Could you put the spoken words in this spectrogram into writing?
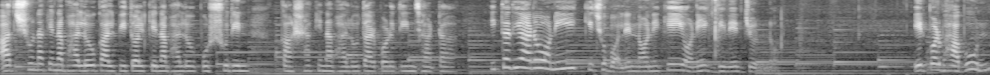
আজ সোনা কেনা ভালো, কাল পিতল কেনা ভালো, পরশু দিন কাঁসা কেনা ভালো, তারপরে দিন ঝাঁটা। ইত্যাদি আরও অনেক কিছু বলেন অনেকেই অনেক দিনের জন্য। এরপর ভাবুন,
